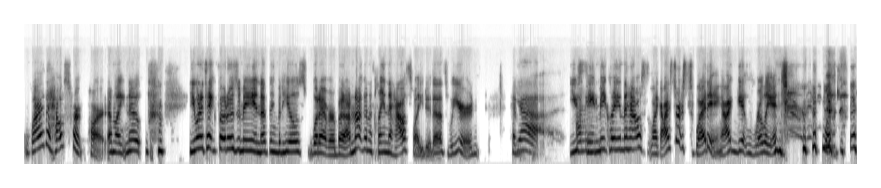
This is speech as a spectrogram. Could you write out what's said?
why the housework part? I'm like, no, you want to take photos of me and nothing but heels, whatever, but I'm not going to clean the house while you do that. That's weird. Have yeah, You I seen mean- me clean the house? Like I start sweating. I get really into it. Like,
